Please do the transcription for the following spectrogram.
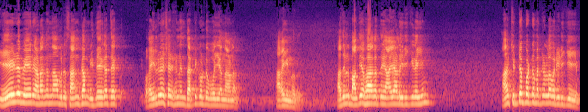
ഏഴ് പേര് അടങ്ങുന്ന ഒരു സംഘം ഇദ്ദേഹത്തെ റെയിൽവേ സ്റ്റേഷനിൽ നിന്ന് തട്ടിക്കൊണ്ടുപോയി എന്നാണ് അറിയുന്നത്. അതിൽ മധ്യഭാഗത്ത് അയാൾ ഇരിക്കുകയും ആ ചുറ്റപ്പെട്ട് മറ്റുള്ളവരിയ്ക്കുകയും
